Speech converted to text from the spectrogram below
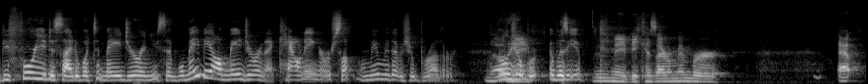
before you decided what to major and you said, "Well, maybe I'll major in accounting or something." Or maybe that was your brother. No, was your it was you. It was me because I remember. At,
